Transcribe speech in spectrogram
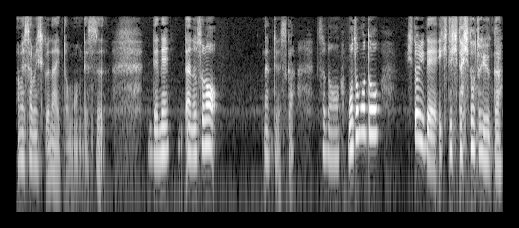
あまり寂しくないと思うんです。でね、あの、その、なんていうんですか、その、もともと一人で生きてきた人というか、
